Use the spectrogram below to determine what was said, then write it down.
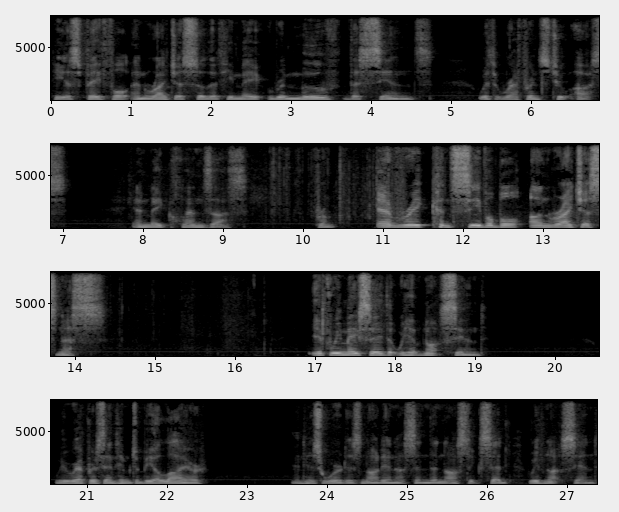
He is faithful and righteous so that he may remove the sins with reference to us and may cleanse us from every conceivable unrighteousness if we may say that we have not sinned, we represent him to be a liar, and his word is not in us. And the Gnostic said, We've not sinned.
